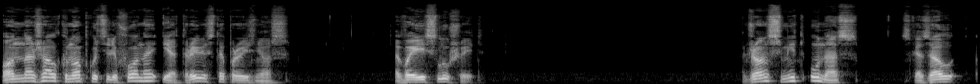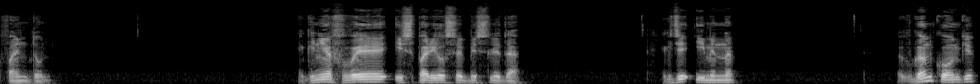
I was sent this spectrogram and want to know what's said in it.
Он нажал кнопку телефона и отрывисто произнес. «Вэй слушает». «Джон Смит у нас», — сказал Фаньдунь. Гнев Вэя испарился без следа. «Где именно?» «В Гонконге».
